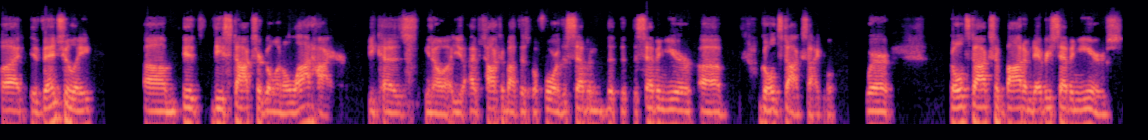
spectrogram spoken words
But eventually, um, it, these stocks are going a lot higher because you know I've talked about this before the seven the, the, seven year uh, gold stock cycle where gold stocks have bottomed every seven years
